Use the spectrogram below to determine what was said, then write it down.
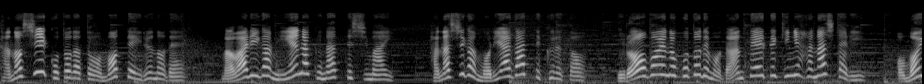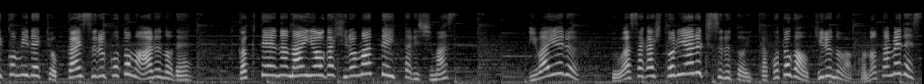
楽しいことだと思っているので、周りが見えなくなってしまい、話が盛り上がってくると、うろ覚えのことでも断定的に話したり、思い込みで曲解することもあるので、不確定な内容が広まっていったりします。いわゆる、噂が一人歩きするといったことが起きるのはこのためです。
